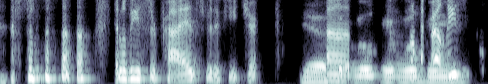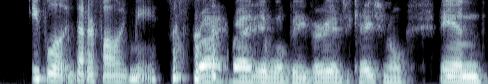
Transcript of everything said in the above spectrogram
it'll be a surprise for the future. Yes, um, it will. It will be. At least people that are following me. right, right. It will be very educational, and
